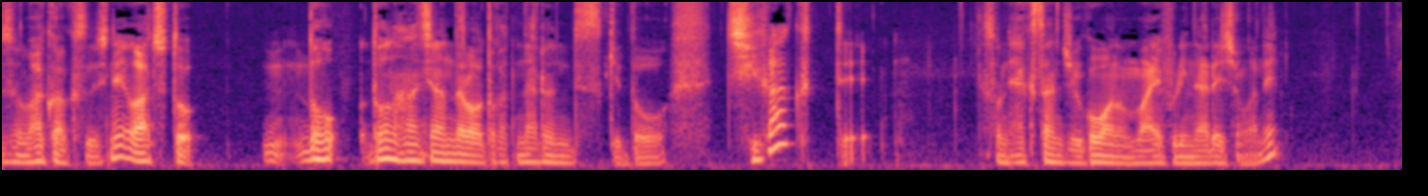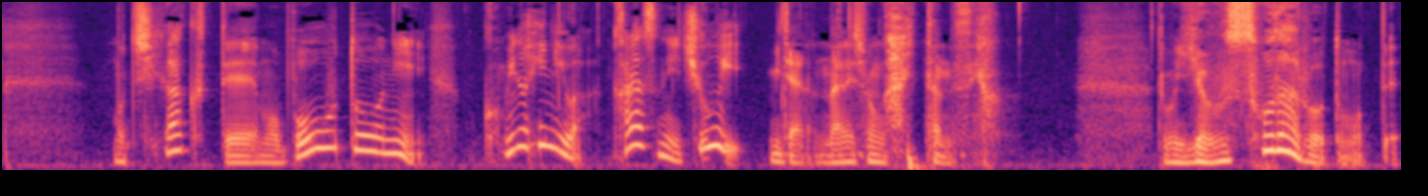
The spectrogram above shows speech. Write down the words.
でそのワクワクするしね、わ、ちょっと、ど、どんな話なんだろうとかってなるんですけど、違くて、その135話の前振りナレーションがね、もう違くて、もう冒頭に、ゴミの日にはカラスに注意みたいなナレーションが入ったんですよ。でも、いや、嘘だろうと思って。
